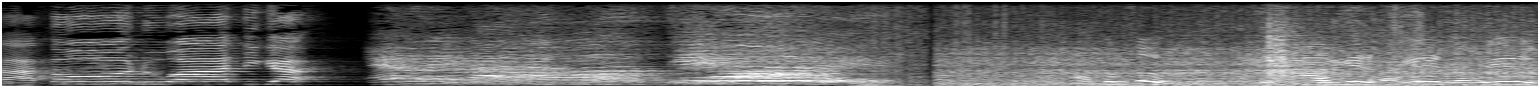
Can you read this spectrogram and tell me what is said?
Satu, dua, tiga. Atur sur. Parkir, parkirin, parkirin.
